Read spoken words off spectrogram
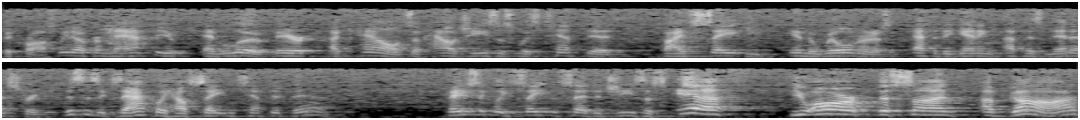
the cross. We know from Matthew and Luke, their accounts of how Jesus was tempted by Satan in the wilderness at the beginning of his ministry. This is exactly how Satan tempted them. Basically, Satan said to Jesus, if you are the son of God,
